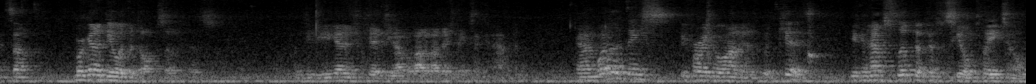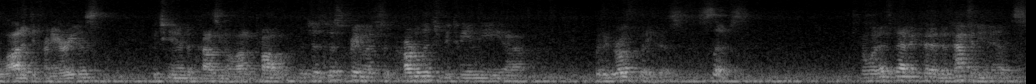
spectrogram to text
And so, we're gonna deal with adults, so this, if you get into kids, you have a lot of other things that can happen. And one of the things, before I go on, is with kids, you can have slipped epiphyseal plates in a lot of different areas, which can end up causing a lot of problems, which is just pretty much the cartilage between the, uh, where the growth plate is, slips. And what that could end up happening is,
